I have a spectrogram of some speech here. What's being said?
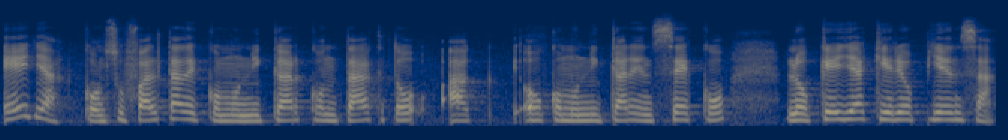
ella, con su falta de comunicar contacto o comunicar en seco lo que ella quiere o piensa.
